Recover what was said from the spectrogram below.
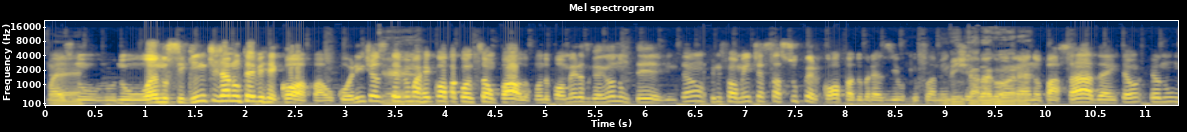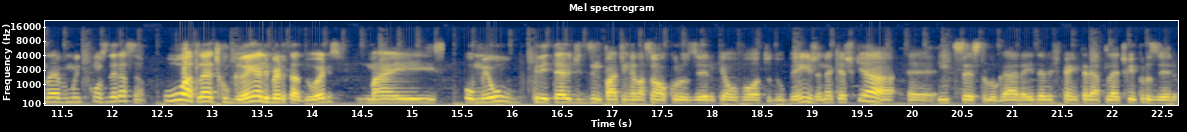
Mas É. no, no ano seguinte já não teve Recopa. O Corinthians É. teve uma Recopa contra o São Paulo. Quando o Palmeiras ganhou, não teve. Então, principalmente essa Supercopa do Brasil que o Flamengo chegou agora. ano passado. é, Então, eu não levo muito em consideração. O Atlético ganha a Libertadores, mas o meu critério de desempate em relação ao Cruzeiro, que é o voto do Benja, né? Que acho que é, é em sexto lugar aí deve ficar entre Atlético e Cruzeiro.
